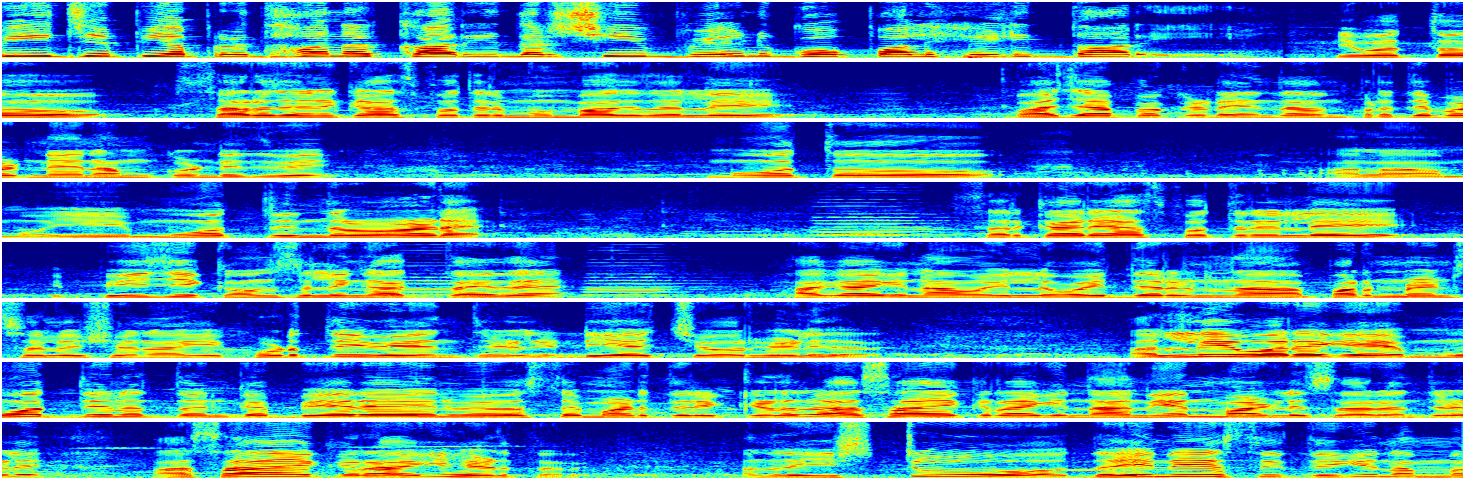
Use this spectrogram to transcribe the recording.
ಬಿಜೆಪಿಯ ಪ್ರಧಾನ ಕಾರ್ಯದರ್ಶಿ ವೇಣುಗೋಪಾಲ್ ಹೇಳಿದ್ದಾರೆ. ಇವತ್ತು ಸಾರ್ವಜನಿಕ ಆಸ್ಪತ್ರೆ ಮುಂಭಾಗದಲ್ಲಿ ಭಾಜಪ ಕಡೆಯಿಂದ ಒಂದು ಪ್ರತಿಭಟನೆಯನ್ನು ಹಮ್ಮಿಕೊಂಡಿದ್ವಿ. ಮೂವತ್ತು, ಅಲ್ಲ ಈ ಮೂವತ್ತು ದಿನದ ಒಳಗಡೆ ಸರ್ಕಾರಿ ಆಸ್ಪತ್ರೆಯಲ್ಲಿ ಪಿ ಜಿ ಕೌನ್ಸಿಲಿಂಗ್ ಆಗ್ತಾ ಇದೆ. ಹಾಗಾಗಿ ನಾವು ಇಲ್ಲಿ ವೈದ್ಯರನ್ನ ಪರ್ಮನೆಂಟ್ ಸೊಲ್ಯೂಷನ್ ಆಗಿ ಕೊಡ್ತೀವಿ ಅಂತ ಹೇಳಿ ಡಿ ಎಚ್ ಅವರು ಹೇಳಿದ್ದಾರೆ. ಅಲ್ಲಿವರೆಗೆ ಮೂವತ್ತು ದಿನದ ತನಕ ಬೇರೆ ಏನು ವ್ಯವಸ್ಥೆ ಮಾಡ್ತೀರಿ ಕೇಳಿದ್ರೆ ಅಸಹಾಯಕರಾಗಿ ನಾನು ಏನು ಮಾಡಲಿ ಸರ್ ಅಂತೇಳಿ ಅಸಹಾಯಕರಾಗಿ ಹೇಳ್ತಾರೆ. ಅಂದರೆ ಇಷ್ಟು ದಯನೀಯ ಸ್ಥಿತಿಗೆ ನಮ್ಮ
